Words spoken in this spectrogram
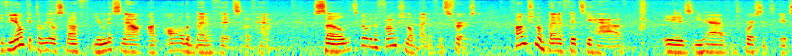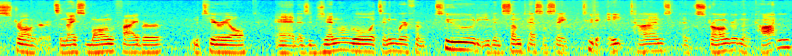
if you don't get the real stuff, you're missing out on all the benefits of hemp. So let's go over the functional benefits first. Functional benefits you have is you have, of course, it's, it's stronger. It's a nice long fiber material and as a general rule, it's anywhere from two to even some tests will say two to eight times stronger than cotton.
